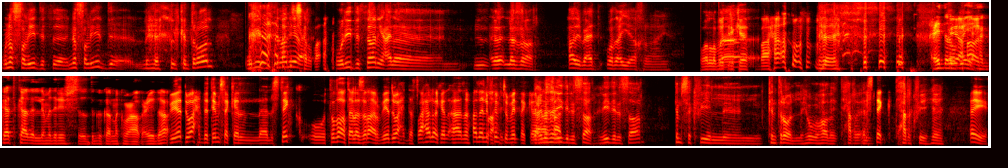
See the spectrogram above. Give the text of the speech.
ونص اليد نص اليد ال control واليد الثانية واليد الثانية على ال- ال- الأزرار. هذه بعد وضعية أخرى هاي. والله ما أدري آه. كيف صراحة عيد الوضعيه. حقتك هذا اللي مدري إيش تقول كأنك معاق عيدها بيد واحدة تمسك ال- ال stick وتضغط على الازرار بيد واحدة صح ولا أنا هذا اللي. فهمته منك يعني مثلا خالد. اليد اليسار اليد اليسار تمسك فيه ال- ال control اللي هو هذا تحرك ال stick تحرك فيه هي. إي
